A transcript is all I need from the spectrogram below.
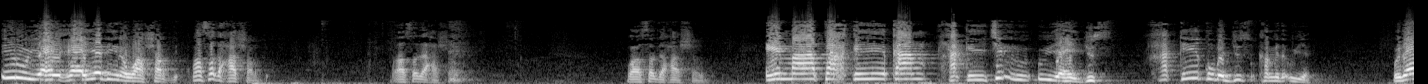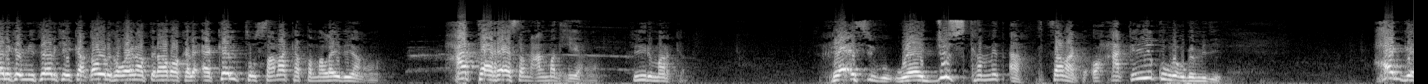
Inuu yahay haayadiina waa shardi. Waa saddexaa shardi. Waa saddexaa waa saddexaa shardi imaa taxqiiqan xaqiijin inuu u yahay juz. Xaqiiquba juz kamida u yahay. Wadalika mithaalkii ka qawlika waa inaad tidhahdoo kale akaltu samakata malaydiyaan cuna xataa ra'sa maca almadxiyan cuna fiiri marka. Ra'sigu waa juz ka mid ah samaga oo xaqiiquba uga mid yahay. Xagga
